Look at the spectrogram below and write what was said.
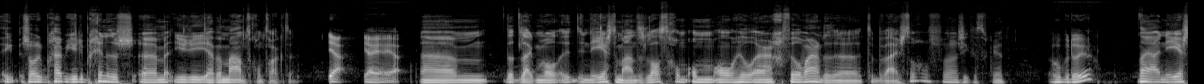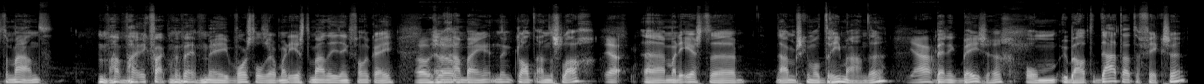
ik- zoals ik begrijp, jullie beginnen dus eh, met jullie hebben maandcontracten. Ja, ja, ja, ja. Ehm, dat lijkt me wel in de eerste maand is lastig om, om al heel erg veel waarde te, te bewijzen, toch? Of eh, zie ik dat verkeerd? Hoe bedoel je? Nou ja, in de eerste maand, waar, waar ik vaak mee, mee worstel, zeg maar, de eerste maand dat je denkt van oké, Oh, we gaan bij een, een klant aan de slag. Ja, Eh, maar de eerste, nou misschien wel drie maanden, ja. ben ik bezig om überhaupt de data te fixen.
